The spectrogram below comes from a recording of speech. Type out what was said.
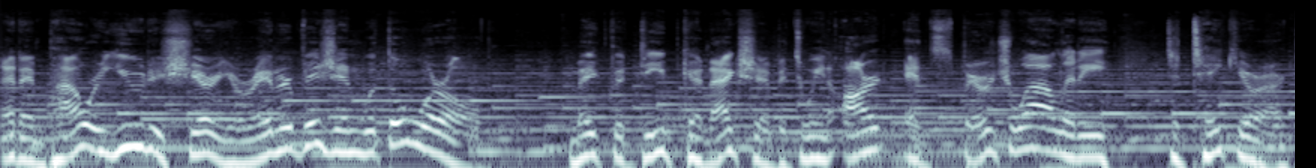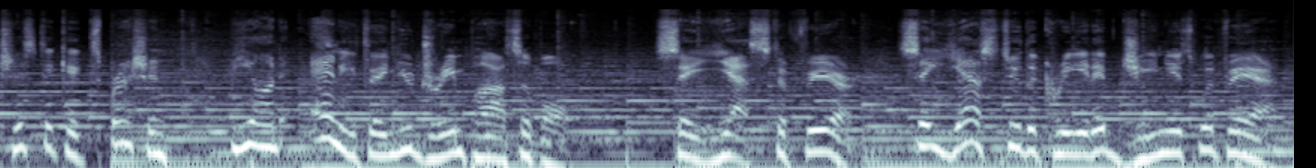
and empower you to share your inner vision with the world. Make the deep connection between art and spirituality to take your artistic expression beyond anything you dream possible. Say yes to fear. Say yes to the creative genius within.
